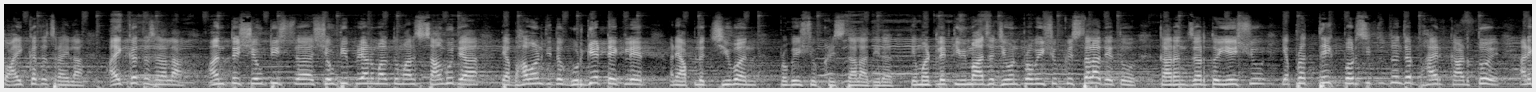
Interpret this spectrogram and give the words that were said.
तो ऐकतच राहिला ऐकतच राहिला. आणि ते शेवटी शेवटी प्रियान मला तुम्हाला सांगू द्या त्या भावानं तिथं गुडघे टेकलेत आणि आपलं जीवन प्रभू येशू ख्रिस्ताला दिलं. ते म्हटलेत की मी माझं जीवन प्रभू येशू ख्रिस्ताला देतो कारण जर तो येशू या प्रत्येक परिस्थितीतून जर बाहेर काढतोय आणि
